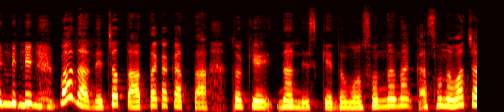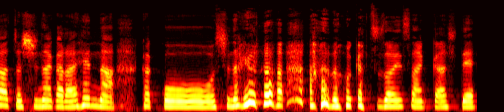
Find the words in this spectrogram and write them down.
まだね、ちょっと暖かかった時なんですけれども、そんななんか、そんなわちゃわちゃしながら、変な格好をしながら、あの、活動に参加して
